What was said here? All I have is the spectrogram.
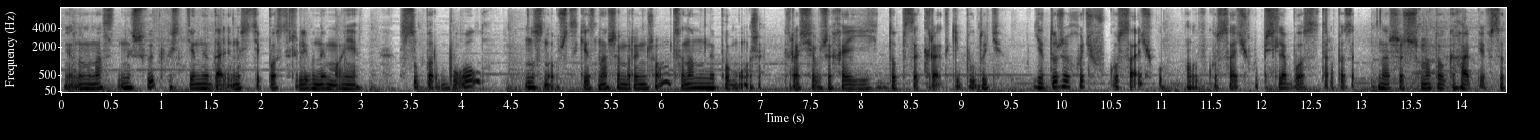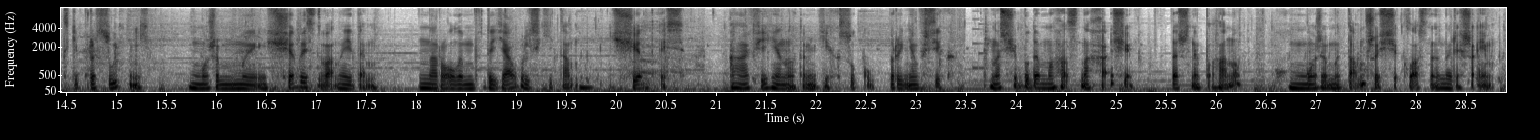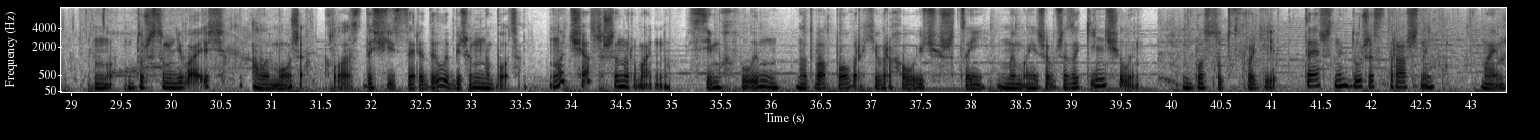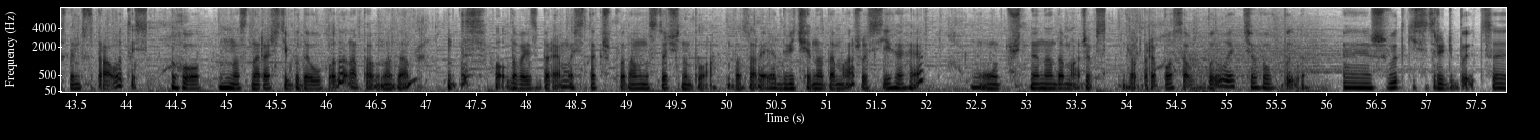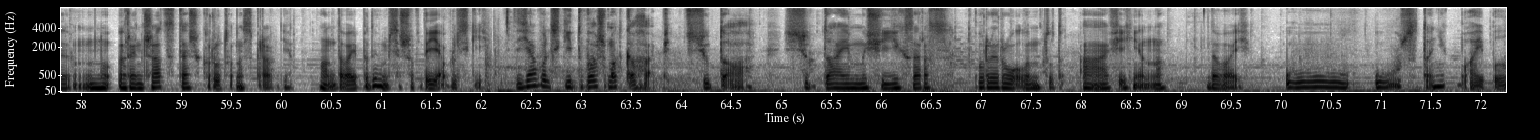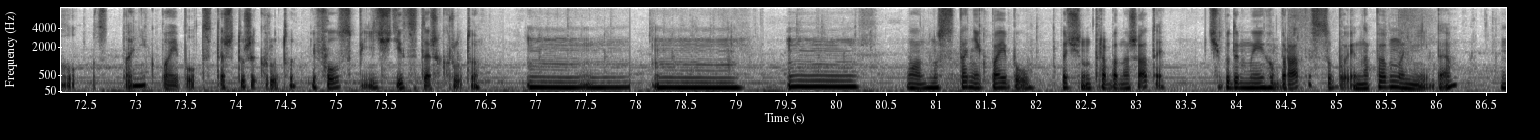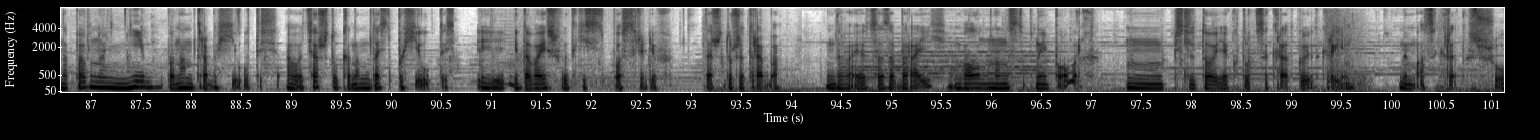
У нас ні швидкості, ні дальності пострілів немає. Супербол. Ну, знову ж таки, з нашим рейнджом це нам не поможе. Краще вже хай доп секретки будуть. Я дуже хочу в кусачку, але в кусачку після боса треба. Наш шматок гапі все-таки присутній. Може, ми ще десь два знайдемо. Наролим в диявольський там ще десь. А офігенно, там їх суку прийняв всіх. У нас ще буде магаз на хаші, теж непогано. Може, ми там щось ще класне нарішаємо. Ну, дуже сумніваюсь, але може. Клас, D6 зарядили, біжимо на боса. Ну, часу ще нормально. 7 хвилин на два поверхи, враховуючи, що цей ми майже вже закінчили. Бос тут вроді теж не дуже страшний. Маємо з ним справитись. Ого, у нас нарешті буде угода, напевно, да? Але давай зберемось так, щоб вона в нас точно була. Бо зараз я двічі надамажусь і ГГ. О, чуть не надамажився. Добре, боса вбили, цього вбили. Е, швидкість стрільби. Це, ну, ренджа це теж круто насправді. Ладно, давай подивимося, що в диявольській. В диявольській два шматка гапі. Сюди. Сюди, і ми ще їх зараз переролим тут. А, офігенно. Давай. У, у, Satanic Bible. Bible, це теж дуже круто. І False PhD це теж круто. Ладно, Satanic Bible точно треба нажати. Чи будемо ми його брати з собою? Напевно, ні, да? Напевно, ні, бо нам треба хілитись. А оця штука нам дасть похілитись. І, і давай швидкість пострілів. Теж дуже треба. Давай оце забирай. Валом на наступний поверх. М, Після того, як тут секретку відкриємо. Нема секрету. Що?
